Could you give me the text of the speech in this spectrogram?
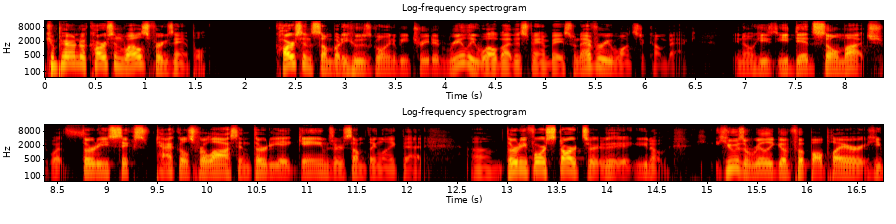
compare him to Carson Wells, for example. Carson's somebody who's going to be treated really well by this fan base whenever he wants to come back. You know, he's he did so much. What 36 tackles for loss in 38 games or something like that. Um, 34 starts or you know, he was a really good football player. He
